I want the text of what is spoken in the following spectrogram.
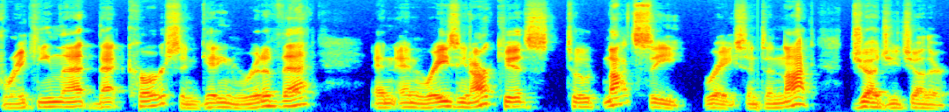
breaking that that curse and getting rid of that and and raising our kids to not see race and to not judge each other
